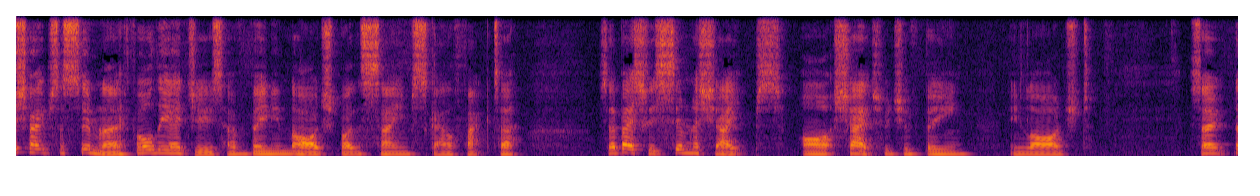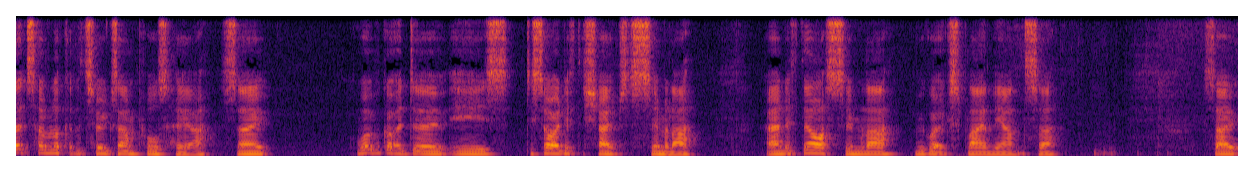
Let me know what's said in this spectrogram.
shapes are similar if all the edges have been enlarged by the same scale factor. So basically similar shapes are shapes which have been enlarged. So let's have a look at the two examples here. So what we've got to do is decide if the shapes are similar and if they are similar we've got to explain the answer. So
